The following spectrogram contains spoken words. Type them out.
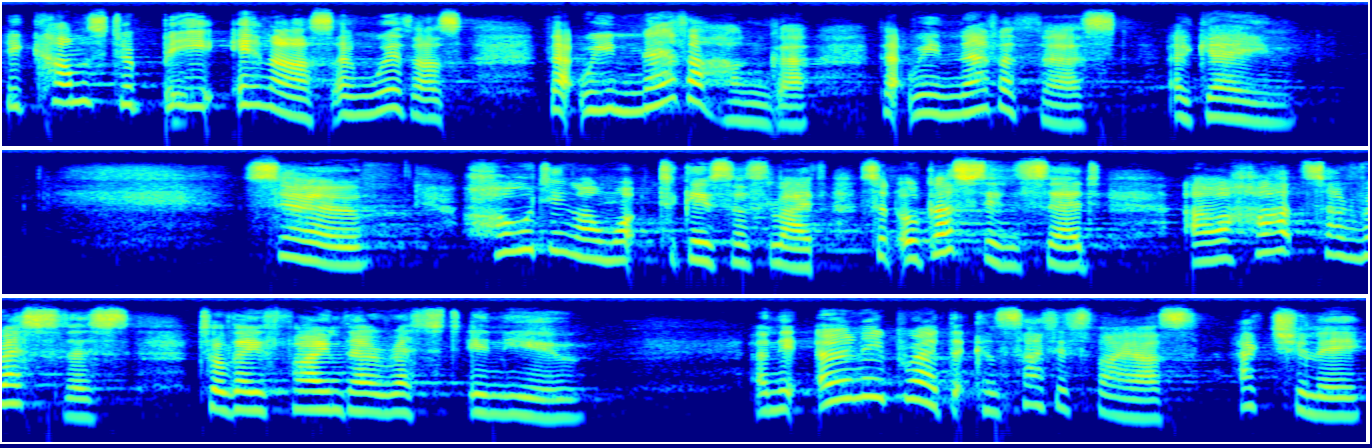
He comes to be in us and with us that we never hunger, that we never thirst again. So, holding on what gives us life, St. Augustine said, Our hearts are restless till they find their rest in you. And the only bread that can satisfy us, actually,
